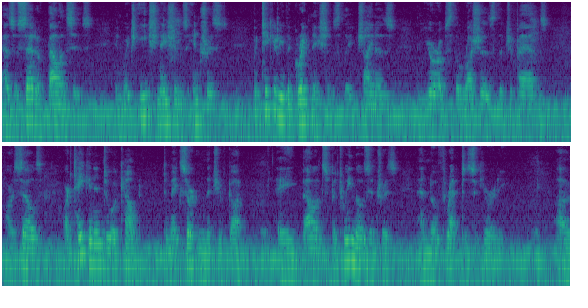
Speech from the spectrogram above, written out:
as a set of balances in which each nation's interests, particularly the great nations, the Chinas, the Europe's, the Russias, the Japans, ourselves, are taken into account to make certain that you've got a balance between those interests and no threat to security. Uh,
